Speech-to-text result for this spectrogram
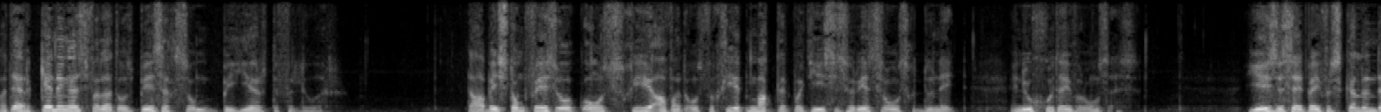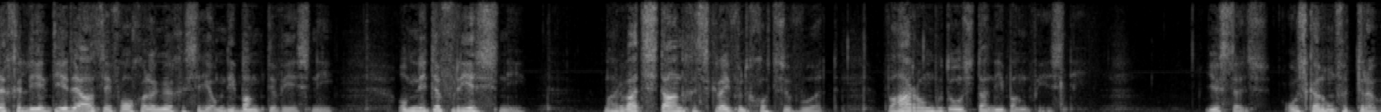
Wat erkenning is van dat ons besig is om beheer te verloor. Daarby stomp vrees ook ons gee af wat ons vergeet maklik wat Jesus reeds vir ons gedoen het en hoe goed hy vir ons is. Jesus het by verskillende geleenthede aan sy volgelinge gesê om nie bang te wees nie, om nie te vrees nie. Maar wat staan geskryf in God se woord? Waarom moet ons dan nie bang wees nie? Eerstens, ons kan hom vertrou.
